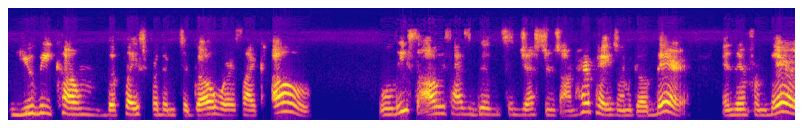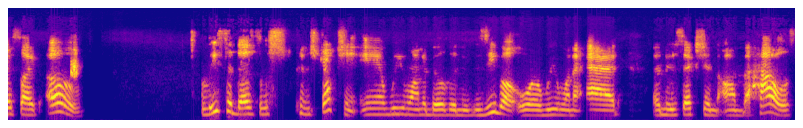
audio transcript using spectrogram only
you become the place for them to go where it's like, oh, well, Lisa always has good suggestions on her page. Let me go there. And then from there it's like, oh, Lisa does this construction and we want to build a new gazebo or we want to add a new section on the house.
